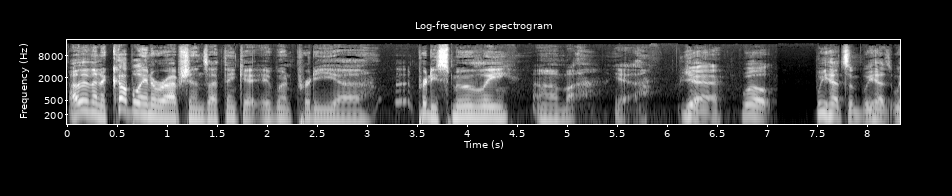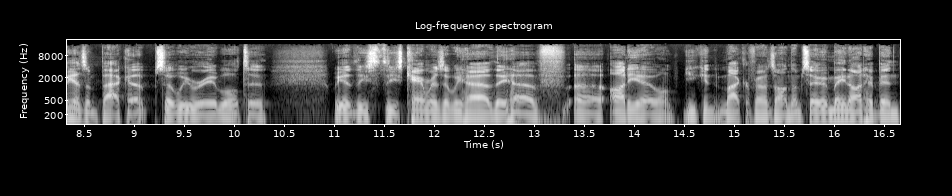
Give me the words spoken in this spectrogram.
other than a couple interruptions, I think it, it went pretty uh, pretty smoothly. Um, yeah. Yeah. Well, we had some we had we had some backup, so we were able to we have these these cameras that we have. They have uh, audio. You can microphones on them, so it may not have been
